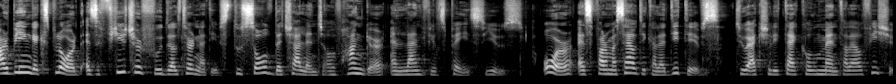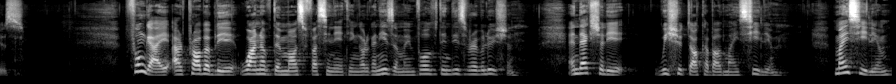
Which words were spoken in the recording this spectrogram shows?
are being explored as future food alternatives to solve the challenge of hunger and landfill space use, or as pharmaceutical additives to actually tackle mental health issues. Fungi are probably one of the most fascinating organisms involved in this revolution. And actually, we should talk about mycelium. Mycelium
